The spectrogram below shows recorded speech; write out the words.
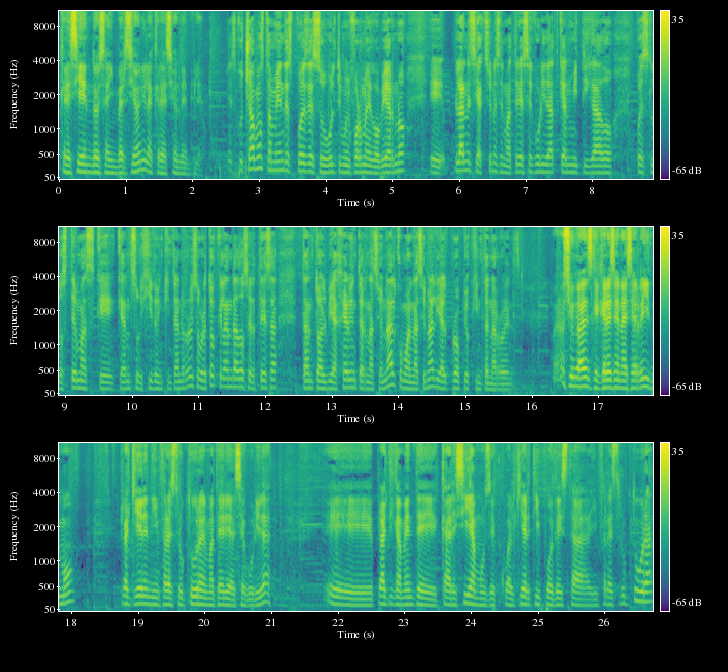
creciendo esa inversión y la creación de empleo. Escuchamos también después de su último informe de gobierno eh, planes y acciones en materia de seguridad que han mitigado pues los temas que, que, han surgido en Quintana Roo y sobre todo que le han dado certeza tanto al viajero internacional como al nacional y al propio quintanarroense. Bueno, ciudades que crecen a ese ritmo, requieren infraestructura en materia de seguridad. Eh, prácticamente carecíamos de cualquier tipo de esta infraestructura.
